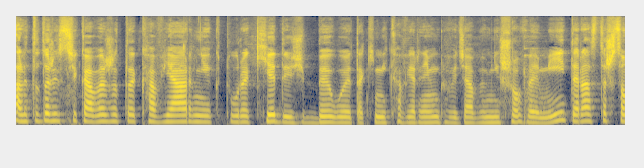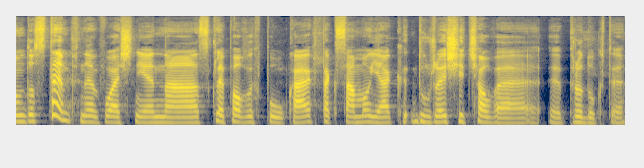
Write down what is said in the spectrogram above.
Ale to też jest ciekawe, że te kawiarnie, które kiedyś były takimi kawiarniami, powiedziałabym, niszowymi, teraz też są dostępne właśnie na sklepowych półkach, tak samo jak duże sieciowe y, produkty.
